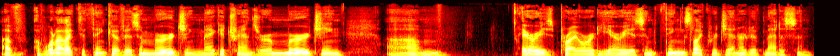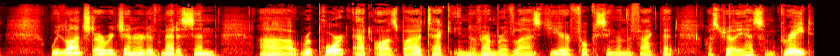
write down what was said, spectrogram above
of, of what I like to think of as emerging megatrends or emerging um, areas, priority areas, and things like regenerative medicine. We launched our regenerative medicine uh, report at AusBiotech in November of last year, focusing on the fact that Australia has some great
